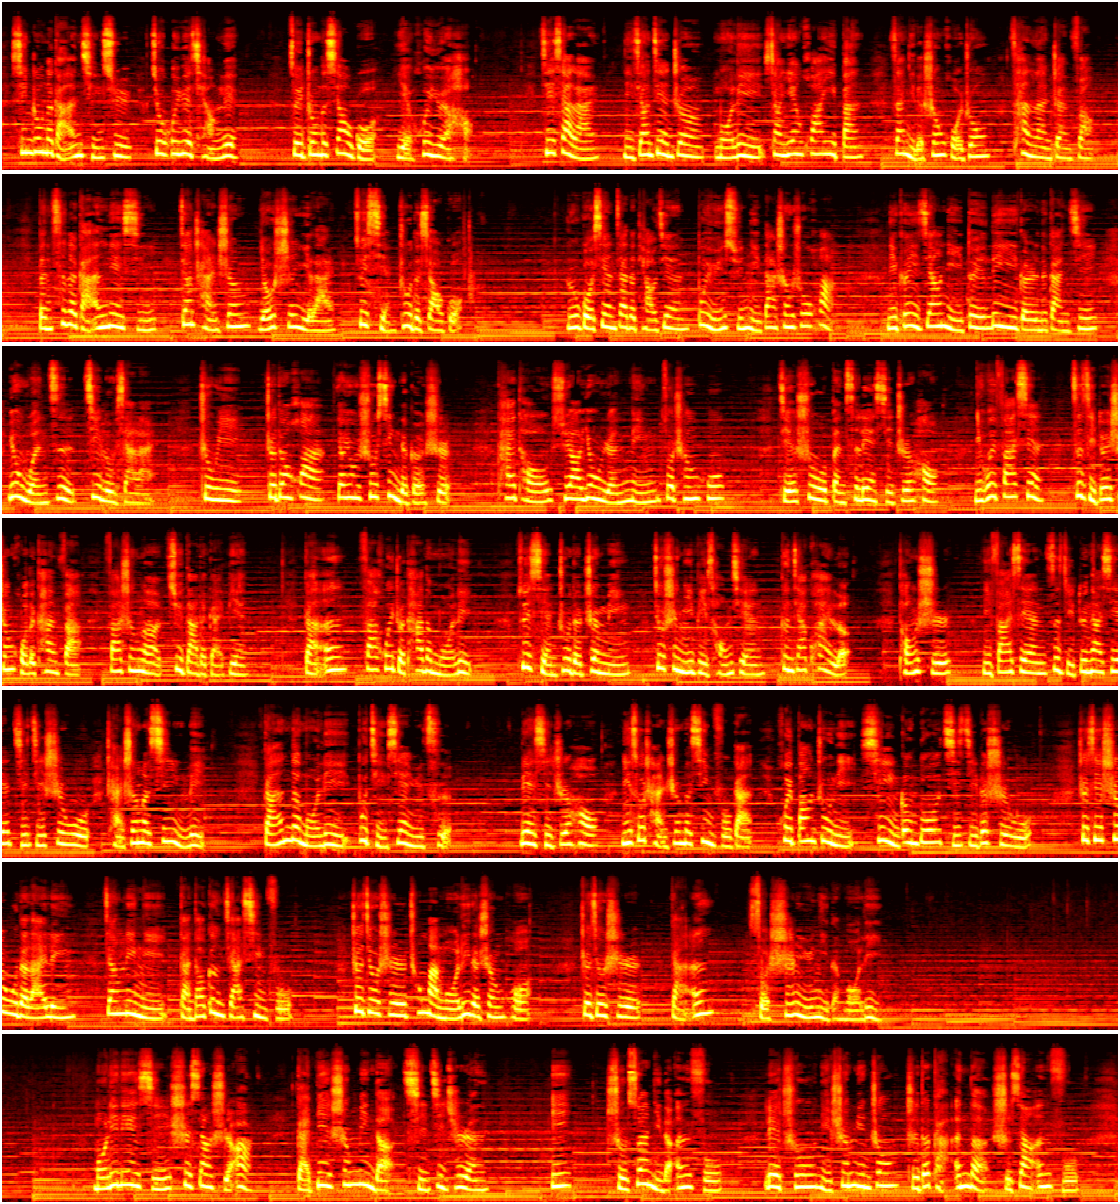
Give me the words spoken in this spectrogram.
心中的感恩情绪就会越强烈，最终的效果也会越好。接下来，你将见证魔力像烟花一般在你的生活中灿烂绽放。本次的感恩练习将产生有史以来最显著的效果。如果现在的条件不允许你大声说话，你可以将你对另一个人的感激用文字记录下来。注意，这段话要用书信的格式，开头需要用人名做称呼。结束本次练习之后，你会发现自己对生活的看法发生了巨大的改变。感恩发挥着它的魔力，最显著的证明就是你比从前更加快乐，同时你发现自己对那些积极事物产生了吸引力。感恩的魔力不仅限于此。练习之后，你所产生的幸福感。会帮助你吸引更多积极的事物，这些事物的来临将令你感到更加幸福。这就是充满魔力的生活，这就是感恩所施予你的魔力。魔力练习事项十二：改变生命的奇迹之人。一、数算你的恩福。列出你生命中值得感恩的十项恩福，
